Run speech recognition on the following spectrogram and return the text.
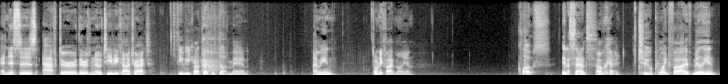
And this is after there's no TV contract. TV contract is done. Man. I mean, 25 million. Close, in a sense. Okay. $2.5 million.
